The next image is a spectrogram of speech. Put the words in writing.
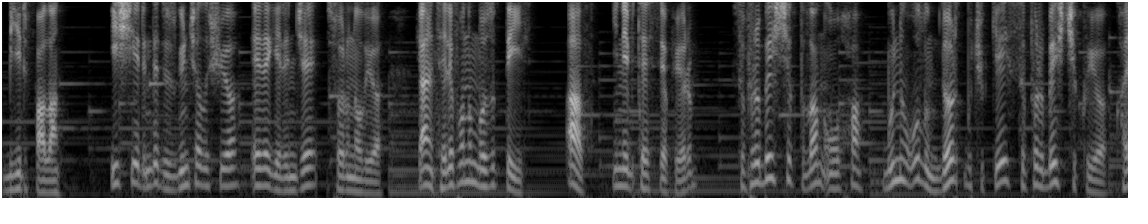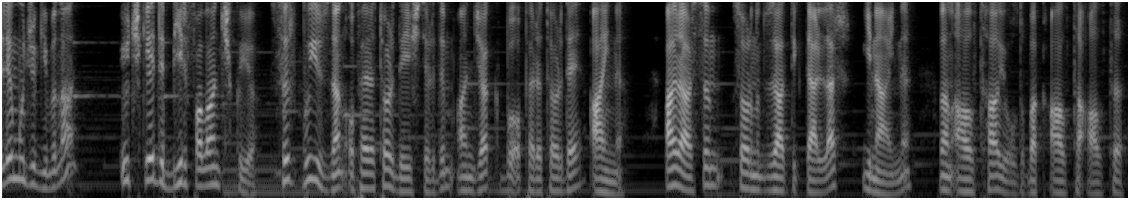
1 falan. İş yerinde düzgün çalışıyor, eve gelince sorun oluyor. Yani telefonum bozuk değil. Al, yine bir test yapıyorum. 05 çıktı lan oha. Bu ne oğlum 4.5G 05 çıkıyor. Kalem ucu gibi lan. 3G'de 1 falan çıkıyor. Sırf bu yüzden operatör değiştirdim ancak bu operatör de aynı. Ararsın sorunu düzelttik derler yine aynı. Lan 6 ay oldu bak 6 6.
